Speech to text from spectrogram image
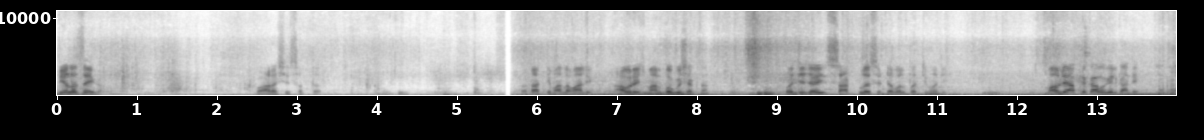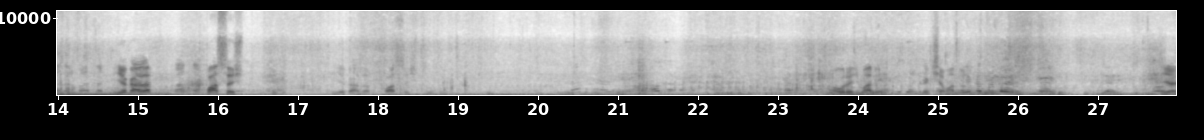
बेलच आहे का? बाराशे सत्तर. ते माल माल आहे. ॲव्हरेज माल बघू शकता. पंचेचाळीस साठ प्लस डबल पत्तीमध्ये. माऊली आपले का बघेल कांदे? एक हजार पासष्ट. ठीक आहे. एक हजार पासष्ट रुपये. ॲव्हरेज माल रिक्षा माल जर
